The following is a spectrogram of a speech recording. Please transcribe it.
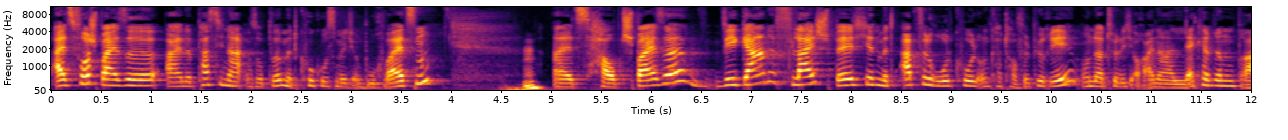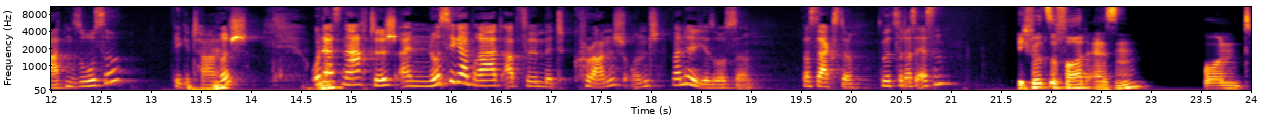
Als Vorspeise eine Pastinakensuppe mit Kokosmilch und Buchweizen. Mhm. Als Hauptspeise vegane Fleischbällchen mit Apfelrotkohl und Kartoffelpüree und natürlich auch einer leckeren Bratensoße, vegetarisch. Mhm. Und als Nachtisch ein nussiger Bratapfel mit Crunch und Vanillesoße. Was sagst du? Würdest du das essen? Ich würde sofort essen. Und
